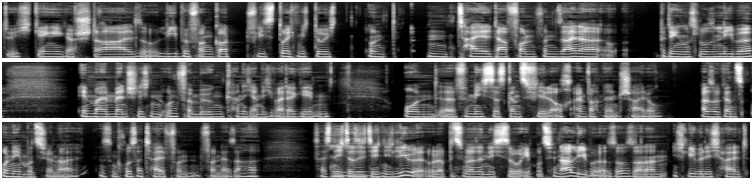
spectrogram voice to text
durchgängiger Strahl. So Liebe von Gott fließt durch mich durch und ein Teil davon, von seiner bedingungslosen Liebe in meinem menschlichen Unvermögen kann ich an dich weitergeben. Und äh, für mich ist das ganz viel auch einfach eine Entscheidung. Also ganz unemotional. ist ein großer Teil von, von der Sache. Das heißt nicht, dass ich dich nicht liebe oder beziehungsweise nicht so emotional liebe oder so, sondern ich liebe dich halt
